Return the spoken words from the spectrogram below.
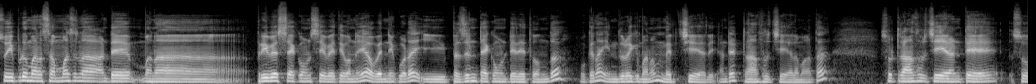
సో ఇప్పుడు మన సంబంధించిన అంటే మన ప్రీవియస్ అకౌంట్స్ ఏవైతే ఉన్నాయో అవన్నీ కూడా ఈ ప్రజెంట్ అకౌంట్ ఏదైతే ఉందో ఓకేనా ఇందులోకి మనం మెర్చ్ చేయాలి. అంటే ట్రాన్స్ఫర్ చేయాలన్నమాట. సో ట్రాన్స్ఫర్ చేయాలంటే సో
